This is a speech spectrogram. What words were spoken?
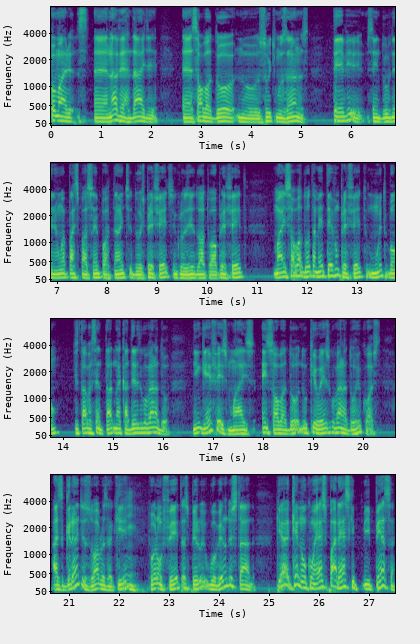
Ô Mário, é, na verdade é, Salvador, nos últimos anos, teve, sem dúvida nenhuma, participação importante dos prefeitos, inclusive do atual prefeito, mas Salvador também teve um prefeito muito bom, que estava sentado na cadeira do governador. ninguém fez mais em Salvador do que o ex-governador Rui Costa. As grandes obras aqui Sim. foram feitas pelo governo do estado. Que, quem não conhece parece que e pensa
